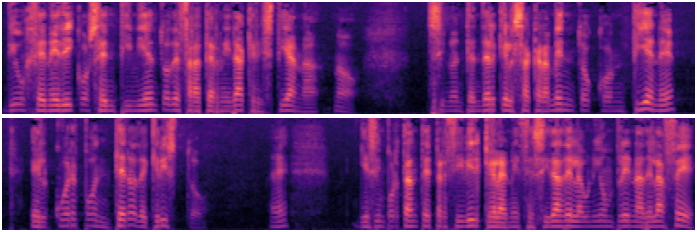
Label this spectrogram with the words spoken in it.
de un genérico sentimiento de fraternidad cristiana, no, sino entender que el sacramento contiene el cuerpo entero de Cristo. ¿eh? Y es importante percibir que la necesidad de la unión plena de la fe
